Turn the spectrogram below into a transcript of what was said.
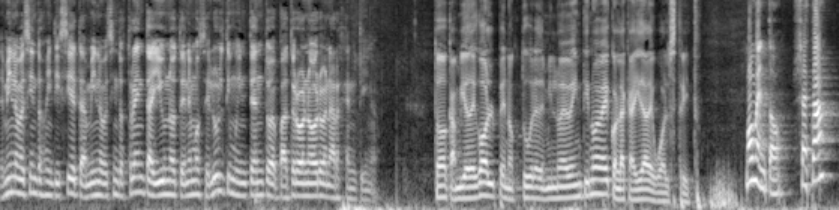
De 1927 a 1931 tenemos el último intento de patrón oro en Argentina. Todo cambió de golpe en octubre de 1929 con la caída de Wall Street. Momento, ¿ya está?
